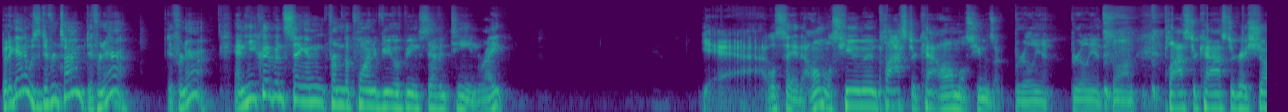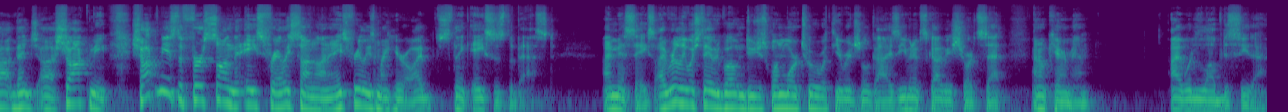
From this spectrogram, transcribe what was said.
But again, it was a different time, different era, different era. And he could have been singing from the point of view of being 17, right? Yeah, we'll say that. Almost Human, Plaster Cat, Almost Human's a brilliant, brilliant song. Plaster Caster, great shock. Then uh, Shock Me. Shock Me is the first song that Ace Frehley sung on. And Ace Frehley's my hero. I just think Ace is the best. I miss Ace. I really wish they would go out and do just one more tour with the original guys, even if it's got to be a short set. I don't care, man. I would love to see that.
